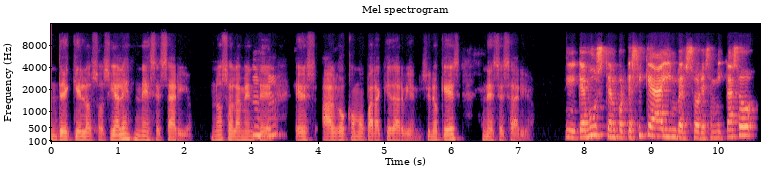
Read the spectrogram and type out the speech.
de que lo social es necesario, no solamente es algo como para quedar bien, sino que es necesario. Y que busquen, porque sí que hay inversores. En mi caso,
